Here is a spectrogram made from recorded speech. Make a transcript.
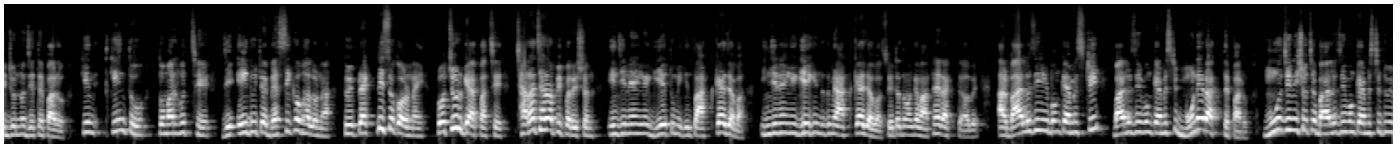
এর জন্য যেতে পারো। কিন্তু তোমার হচ্ছে যে এই দুইটা বেসিকও ভালো না, তুমি প্র্যাকটিসও করো নাই, প্রচুর গ্যাপ আছে, ছাড়া ছাড়া প্রিপারেশন ইঞ্জিনিয়ারিংয়ে গিয়ে তুমি কিন্তু আটকায় যাবা। ইঞ্জিনিয়ারিংয়ে গিয়ে কিন্তু তুমি আটকায় যাবা। সো এটা তোমাকে মাথায় রাখতে হবে। আর বায়োলজি এবং কেমিস্ট্রি বায়োলজি এবং কেমিস্ট্রি মনে রাখতে পারো। মূল জিনিস হচ্ছে বায়োলজি এবং কেমিস্ট্রি তুমি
